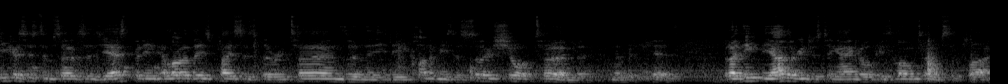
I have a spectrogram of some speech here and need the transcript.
ecosystem services, yes, but in a lot of these places, the returns and the, the economies are so short term that nobody cares. But I think the other interesting angle is long-term supply.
